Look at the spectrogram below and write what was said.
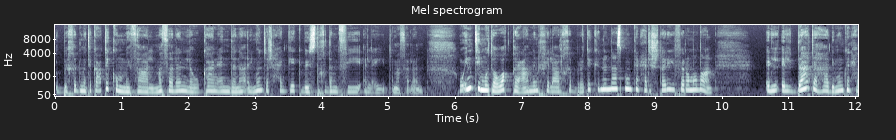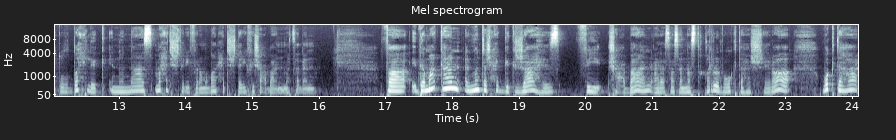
بخدمتك أعطيكم مثال. مثلا لو كان عندنا المنتج حقك بيستخدم في العيد مثلا وإنت متوقعة من خلال خبرتك إنه الناس ممكن حتشتريه في رمضان. الداتا هذه ممكن حتوضح لك إنه الناس ما حتشتريه في رمضان حتشتريه في شعبان مثلا. فإذا ما كان المنتج حقك جاهز في شعبان على أساس الناس تقرر وقتها الشراء وقتها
